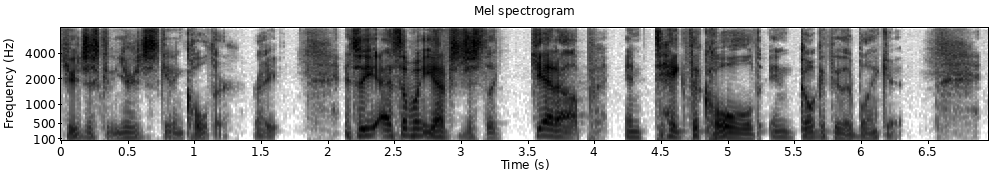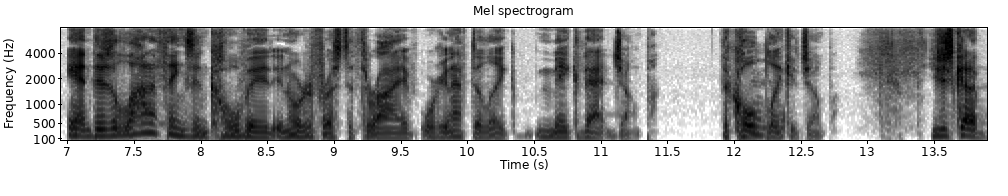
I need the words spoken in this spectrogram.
you, are just you're just getting colder, right? And so you, at some point you have to just like get up and take the cold and go get the other blanket. And there's a lot of things in COVID in order for us to thrive. We're gonna have to like make that jump, the cold mm-hmm. blanket jump. You just gotta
